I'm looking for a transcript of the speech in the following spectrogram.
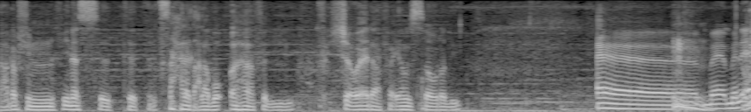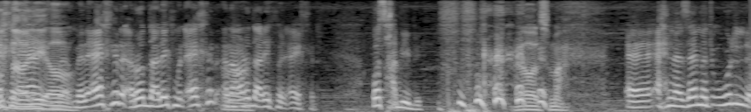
معرفش إن في ناس ات- اتسحلت على بقها في في الشوارع في أيام الثورة دي. آه م- من الآخر يعني آه. من الآخر ارد عليك من الآخر أنا آه. هرد عليك من الآخر بص حبيبي لو سمحت آه إحنا زي ما تقول آه،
